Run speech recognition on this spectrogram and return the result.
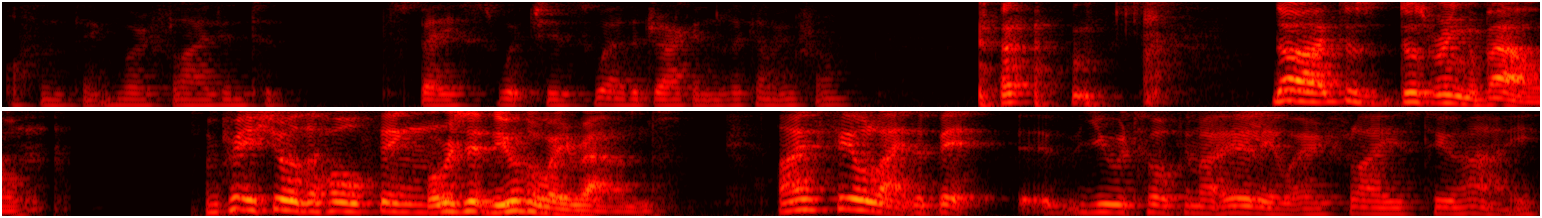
or something where he flies into space, which is where the dragons are coming from. no, it does does ring a bell. I'm pretty sure the whole thing. Or is it the other way round? I feel like the bit uh, you were talking about earlier, where he flies too high,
